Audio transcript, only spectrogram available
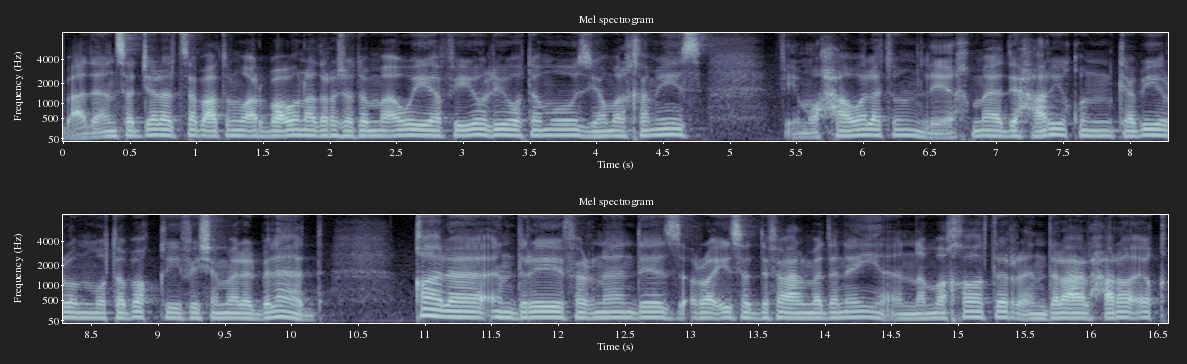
بعد أن سجلت 47 درجة مئوية في يوليو تموز يوم الخميس في محاولة لإخماد حريق كبير متبقي في شمال البلاد. قال أندري فرنانديز رئيس الدفاع المدني أن مخاطر اندلاع الحرائق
